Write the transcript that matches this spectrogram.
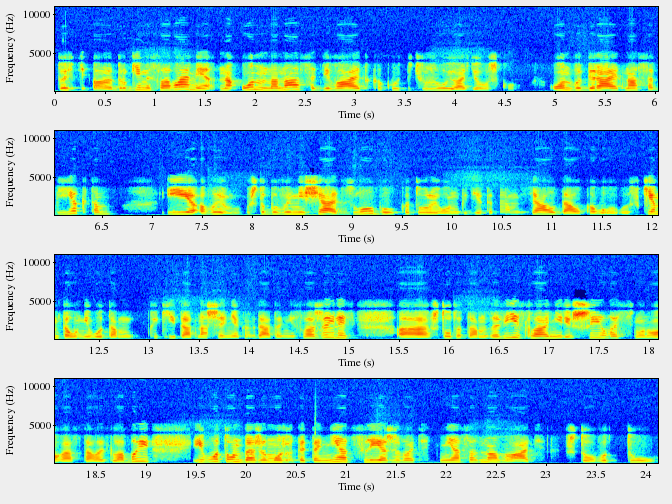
То есть, а, другими словами, на, он на нас одевает какую-то чужую одежку. Он выбирает нас объектом, и вы, чтобы вымещать злобу, которую он где-то там взял, да, у кого, с кем-то у него там какие-то отношения когда-то не сложились, а, что-то там зависло, не решилось, много осталось злобы, и вот он даже может это не отслеживать, не осознавать, что вот ту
